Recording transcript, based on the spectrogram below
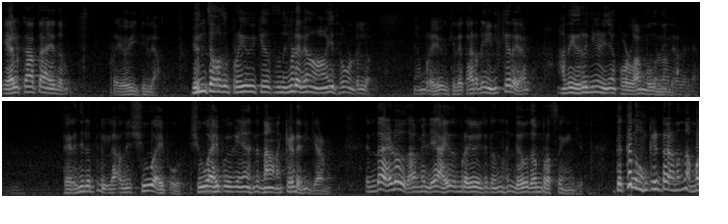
ഏൽക്കാത്ത ആയുധം പ്രയോഗിക്കില്ല. എന്താ അത് പ്രയോഗിക്കാത്തത്? നിങ്ങളുടെ എല്ലാം ആയുധം ഉണ്ടല്ലോ ഞാൻ പ്രയോഗിക്കില്ല. കാരണം എനിക്കറിയാം അത് എറിഞ്ഞു കഴിഞ്ഞാൽ കൊള്ളാൻ പോകുന്നില്ല. തിരഞ്ഞെടുപ്പില്ല അത് ഷൂ ആയി പോകും ഷൂ ആയി പോയി കഴിഞ്ഞാൽ അതിന്റെ നാണക്കേട് എനിക്കാണ് എന്തായാലും താൻ വലിയ ആയുധം പ്രയോഗിച്ചിട്ടെന്ന് ഗൗതം പ്രസംഗിക്കും. ഇതൊക്കെ നോക്കിയിട്ടാണ് നമ്മൾ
